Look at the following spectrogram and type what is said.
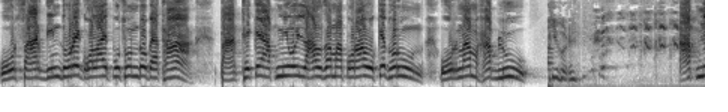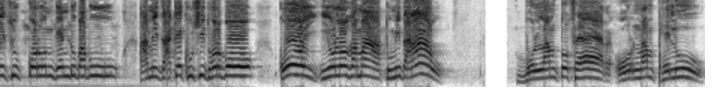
ওর চার দিন ধরে গলায় প্রচণ্ড ব্যথা। তার থেকে আপনি ওই লাল জামা পরা ওকে ধরুন। ওর নাম হাবলু। আপনি চুপ করুন গেন্ডু বাবু আমি যাকে খুশি ধরবো। কই ইয়েলো জামা তুমি দাঁড়াও। বললাম তো স্যার ওর নাম ফেলু।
